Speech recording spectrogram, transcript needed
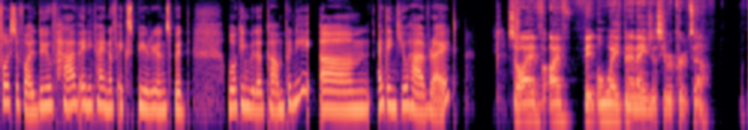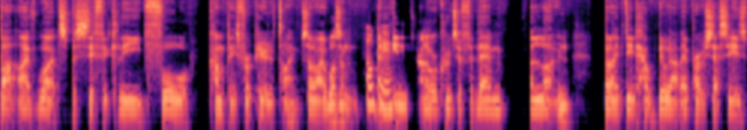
first of all do you have any kind of experience with working with a company? Um i think you have right? So i've i've been always been an agency recruiter but i've worked specifically for companies for a period of time. So i wasn't okay. an internal recruiter for them alone but i did help build out their processes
